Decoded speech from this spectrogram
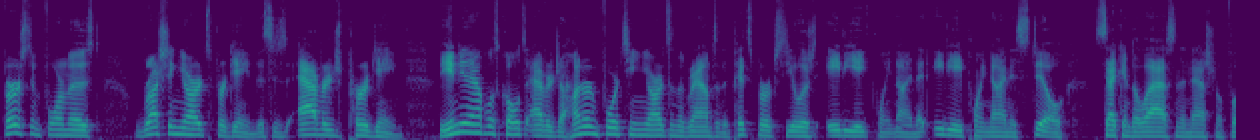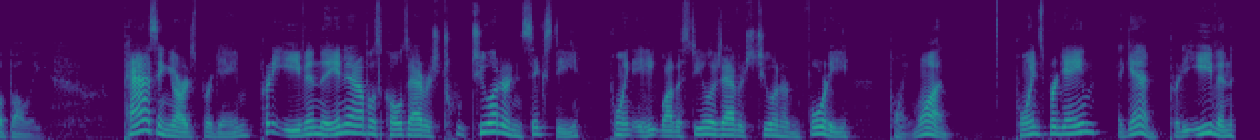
First and foremost, rushing yards per game. This is average per game. The Indianapolis Colts average 114 yards on the ground to the Pittsburgh Steelers 88.9. That 88.9 is still second to last in the National Football League. Passing yards per game, pretty even. The Indianapolis Colts average 260.8 while the Steelers average 240.1. Points per game, Again, pretty even.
